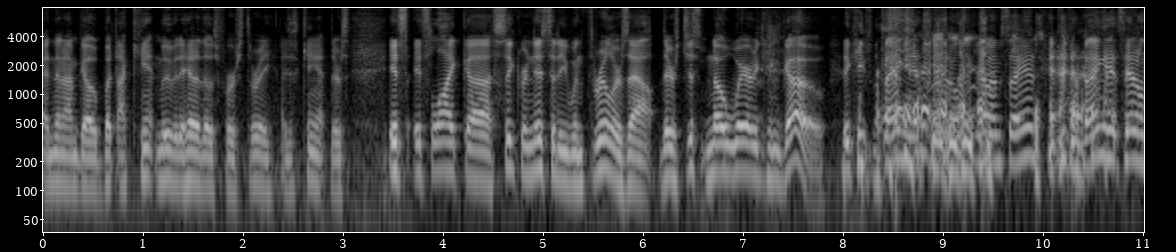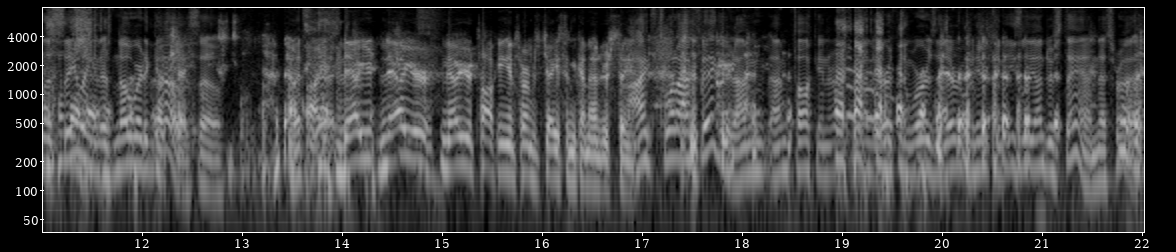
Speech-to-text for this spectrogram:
and then I'm go, but I can't move it ahead of those first three. I just can't. There's, it's it's like uh, synchronicity when Thriller's out. There's just nowhere it can go. It keeps banging its head. On, you know what I'm saying? It keeps banging its head on the ceiling, and there's nowhere to go. Okay. So that's right, now you're now you're now you're talking in terms Jason can understand. I, that's what I figured. I'm I'm talking right down to earth in words that everyone here can easily understand. That's right.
